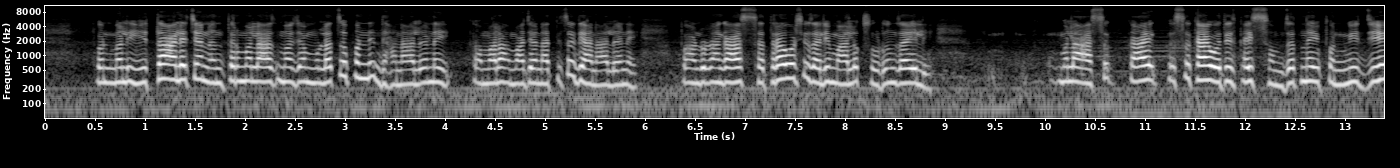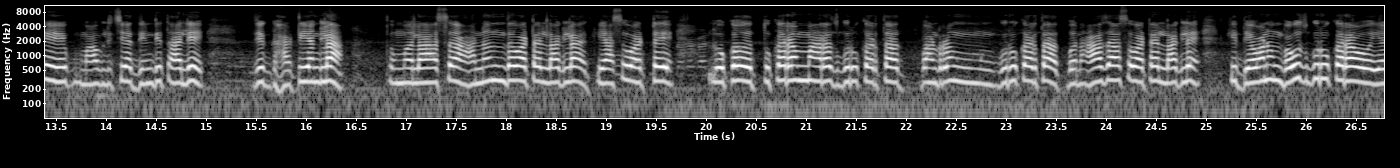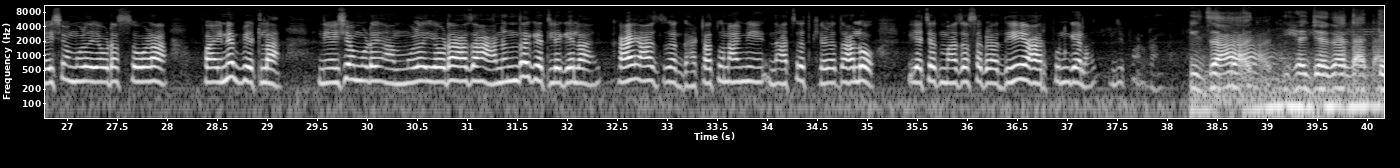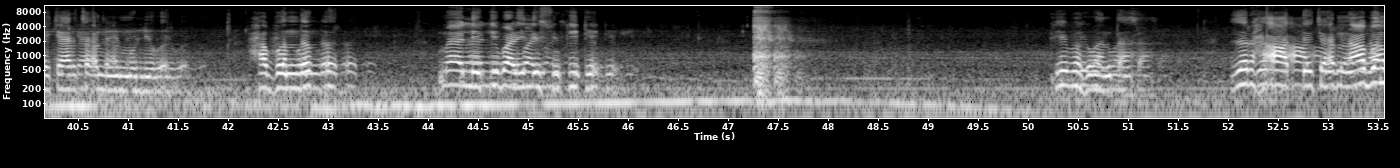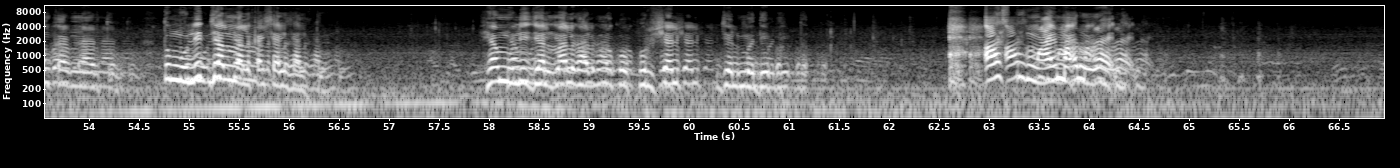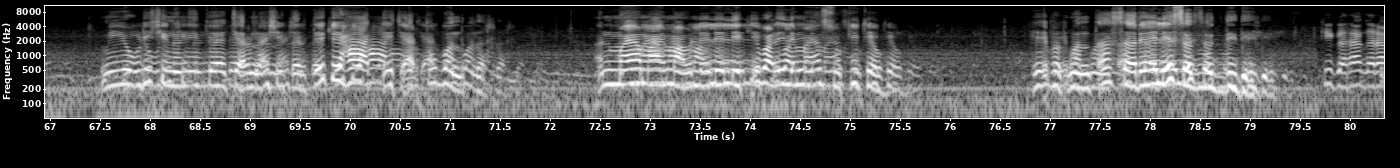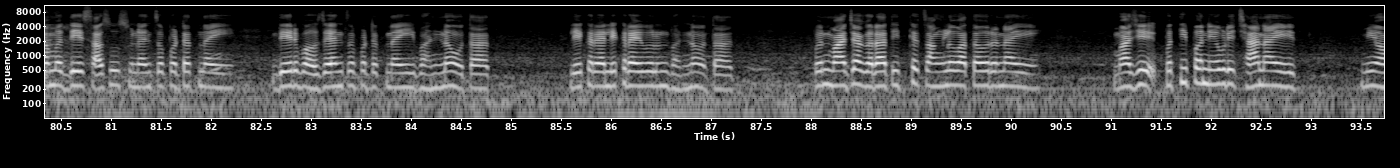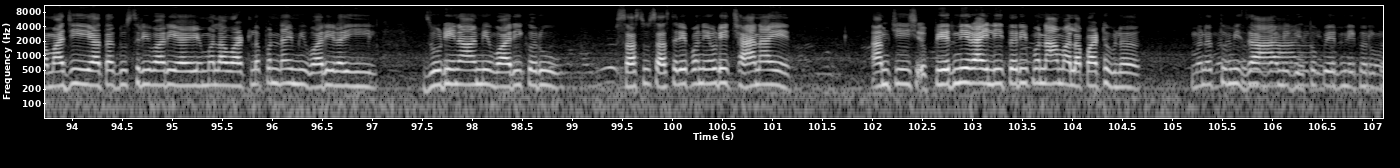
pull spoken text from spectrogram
पण मला इथं आल्याच्यानंतर मला आज माझ्या मुलाचं पण नाही ध्यान आलं नाही. का मला माझ्या नातीचं ध्यान आलं नाही. पांडुरंगा आज सतरा वर्ष झाली मालक सोडून जायले. मला असं काय कसं काय होते काही समजत नाही. पण मी जे माऊलीच्या दिंडीत आले जे घाटी अंगला तर मला असं आनंद वाटायला लागला की असं वाटतंय लोक तुकाराम महाराज गुरु करतात पांडुरंग गुरु करतात पण आज असं वाटायला लागले की देवानंद भाऊच गुरु करावं. याच्यामुळं एवढा सोहळा पाहण्यात भेटला आणि याच्यामुळे मुळे एवढा आज आनंद घेतला गेला. काय आज घाटातून आम्ही नाचत खेळत आलो याच्यात माझा सगळा देह हरपून गेला. म्हणजे पांडुरंग. की जा ह्या जगात अत्याचार चालू आहे मुलीवर. हा बंद कर. माझ्या लेकी बाळीले सुखी ठेव. हे भगवंता जर हा अत्याचार ना बंद करणार तू तू मुलीच जन्माला कशाला घालतो? ह्या मुली जन्माला घालू नको पुरुषाला जन्मदे फक्त. आज तू माय मारून राहिला. मी एवढी शिननी तुझ्या चरणाशी करते की हा अत्याचार तू बंद कर. आणि माया माय मावलेले लेकी बाळीले माया सुखी ठेव. हे भगवंता सरेले सद्बुद्धी दे. की घराघरामध्ये सासू सुनांचं पटत नाही देर भावजायांचं पटत नाही भांडणं होतात. लेकऱ्या लेकराईवरून भांडणं होतात. पण माझ्या घरात इतकं चांगलं वातावरण आहे. माझे पती पण एवढे छान आहेत. मी माझी आता दुसरी वारी आहे. मला वाटलं पण नाही मी वारीला येईल. जोडीनं आम्ही वारी करू. सासू सासरे पण एवढे छान आहेत. आमची श- पेरणी राहिली तरी पण आम्हाला पाठवलं. म्हणत तुम्ही जा आम्ही घेतो पेरणी करून.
